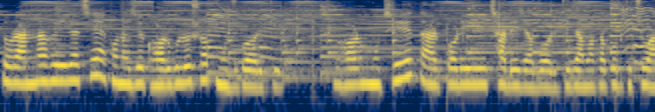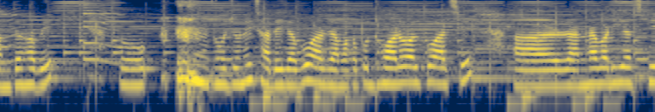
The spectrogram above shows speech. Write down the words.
তো রান্না হয়ে গেছে, এখন ওই যে ঘরগুলো সব মুছবো আর কি। ঘর মুছে তারপরে ছাদে যাব আর কি, জামা কাপড় কিছু আনতে হবে। তো ওর জন্যই ছাদে যাব আর জামা কাপড় ধোয়ারও অল্প আছে। আর রান্নাবাড়ি আজকে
